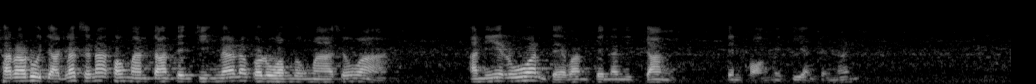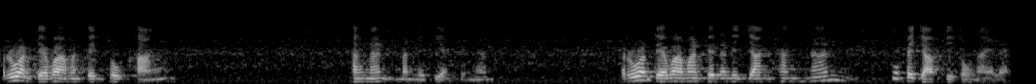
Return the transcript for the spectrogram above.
ถ้าเรารู้จักลักษณะของมันตามเป็นจริงแล้วเราก็รวมลงมาเสียว่า อันนี้ร้วนแต่วันเป็นอนิจจังเป็นของไม่เที่ยงเช่นนั้นร้วนแต่ว่ามันเป็นทุกขัง ทั้งนั้นมันไม่เที่ยงเช่นนั้นร้วนแต่ว่ามันเป็นอนิจจังทั้งนั้นจะไปจับที่ตรงไหนแหละ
